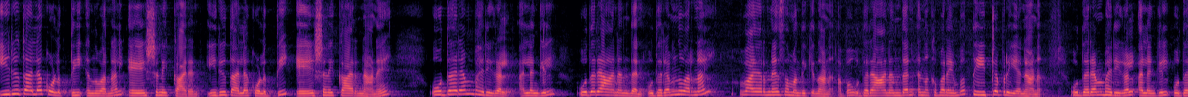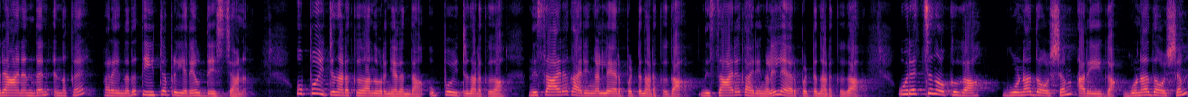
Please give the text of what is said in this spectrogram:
ഇരുതല കൊളുത്തി എന്ന് പറഞ്ഞാൽ ഏഷണിക്കാരൻ. ഇരുതല കൊളുത്തി ഏഷണിക്കാരനാണ്. ഉദരം ഭരികൾ അല്ലെങ്കിൽ ഉദരാനന്ദൻ. ഉദരം എന്ന് പറഞ്ഞാൽ വയറിനെ സംബന്ധിക്കുന്നതാണ്. അപ്പോൾ ഉദരാനന്ദൻ എന്നൊക്കെ പറയുമ്പോൾ തീറ്റപ്രിയനാണ്. ഉദരം ഭരികൾ അല്ലെങ്കിൽ ഉദരാനന്ദൻ എന്നൊക്കെ പറയുന്നത് തീറ്റപ്രിയരെ ഉദ്ദേശിച്ചാണ്. ഉപ്പ് വിറ്റ് നടക്കുക എന്ന് പറഞ്ഞാൽ എന്താ? ഉപ്പ് വിറ്റ് നടക്കുക. നിസ്സാര കാര്യങ്ങളിൽ ഏർപ്പെട്ട് നടക്കുക. നിസ്സാര കാര്യങ്ങളിൽ ഏർപ്പെട്ട് നടക്കുക. ഉരച്ചു നോക്കുക. ഗുണദോഷം അറിയുക. ഗുണദോഷം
